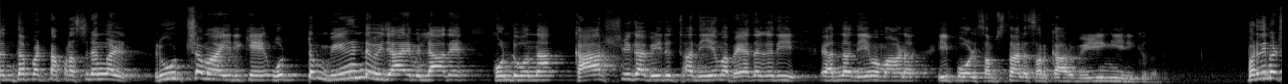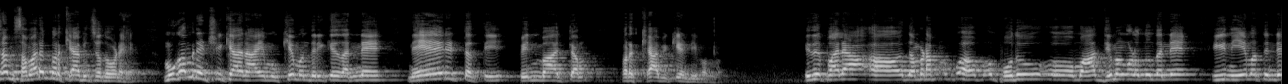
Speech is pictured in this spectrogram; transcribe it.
ബന്ധപ്പെട്ട പ്രശ്നങ്ങൾ രൂക്ഷമായിരിക്കെ ഒട്ടും വീണ്ടും വിചാരമില്ലാതെ കൊണ്ടുവന്ന കാർഷിക വിരുദ്ധ നിയമ ഭേദഗതി എന്ന നിയമമാണ് ഇപ്പോൾ സംസ്ഥാന സർക്കാർ വിഴുങ്ങിയിരിക്കുന്നത്. പ്രതിപക്ഷം സമരം പ്രഖ്യാപിച്ചതോടെ മുഖം രക്ഷിക്കാനായി മുഖ്യമന്ത്രിക്ക് തന്നെ നേരിട്ടെത്തി പിന്മാറ്റം പ്രഖ്യാപിക്കേണ്ടി വന്നു. ഇത് പല നമ്മുടെ പൊതു മാധ്യമങ്ങളൊന്നും തന്നെ ഈ നിയമത്തിന്റെ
